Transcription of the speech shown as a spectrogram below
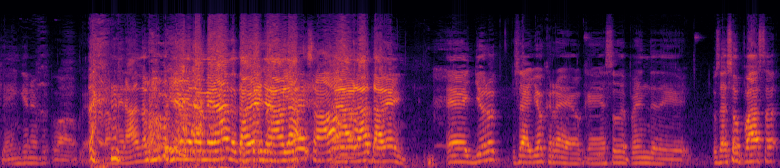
¿Quién quiere? Wow, ok. Están mirándolo porque me están mirando, está bien, ya habla. Ya habla, está bien. Eh, yo, lo- o sea, yo creo que eso depende de. O sea, eso pasa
